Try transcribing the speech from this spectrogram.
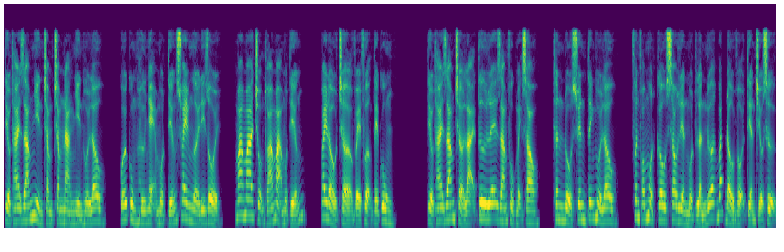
Tiểu thái giám nhìn chằm chằm nàng nhìn hồi lâu, cuối cùng hừ nhẹ một tiếng xoay người đi rồi, ma ma trộm thoá mạ một tiếng, quay đầu trở về phượng tê cung. Tiểu thái giám trở lại tư lễ giám phục mệnh sau, thân đổ xuyên tĩnh hồi lâu, phân phó một câu sau liền một lần nữa bắt đầu vội tiền triều sự.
